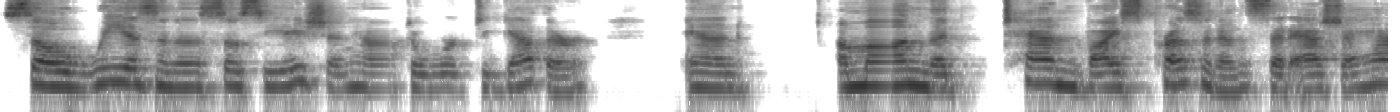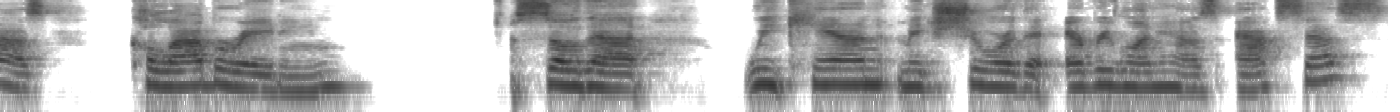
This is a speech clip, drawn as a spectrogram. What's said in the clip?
so we as an association have to work together. And among the 10 vice presidents that ASHA has, collaborating so that we can make sure that everyone has access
